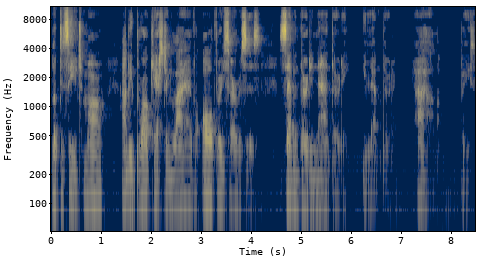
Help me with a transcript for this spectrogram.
Look to see you tomorrow. I'll be broadcasting live all three services 7:30, 9:30, 11:30. I'll holla. Peace.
